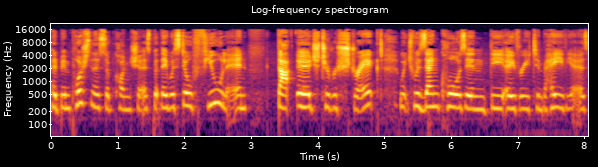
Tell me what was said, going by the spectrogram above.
had been pushed in the subconscious but they were still fueling that urge to restrict, which was then causing the overeating behaviors.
